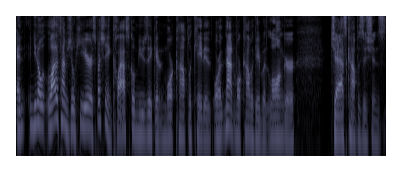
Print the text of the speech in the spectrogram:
And you know, a lot of times you'll hear, especially in classical music and more complicated or not more complicated but longer jazz compositions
